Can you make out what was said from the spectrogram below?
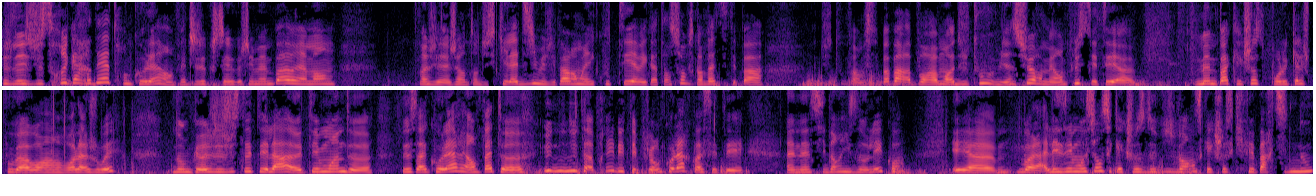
je l'ai juste regardé être en colère en fait. J'ai même pas vraiment. Enfin, j'ai entendu ce qu'il a dit, mais j'ai pas vraiment écouté avec attention parce qu'en fait, c'était pas du tout. Enfin, c'est pas par rapport à moi du tout, bien sûr, mais en plus, c'était même pas quelque chose pour lequel je pouvais avoir un rôle à jouer. Donc euh, j'ai juste été là, euh, témoin de, sa colère. Et en fait, euh, une minute après, il était plus en colère, quoi. C'était un incident isolé, quoi. Et voilà, les émotions, c'est quelque chose de vivant, c'est quelque chose qui fait partie de nous.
